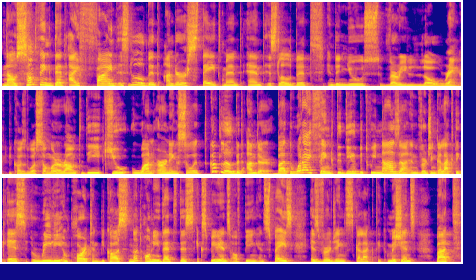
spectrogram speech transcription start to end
Now something that I find is a little bit understatement and is a little bit in the news very low ranked because it was somewhere around the Q1 earnings so it got a little bit under but what I think the deal between NASA and Virgin Galactic is really important because not only that this experience of being in space is Virgin's galactic missions but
